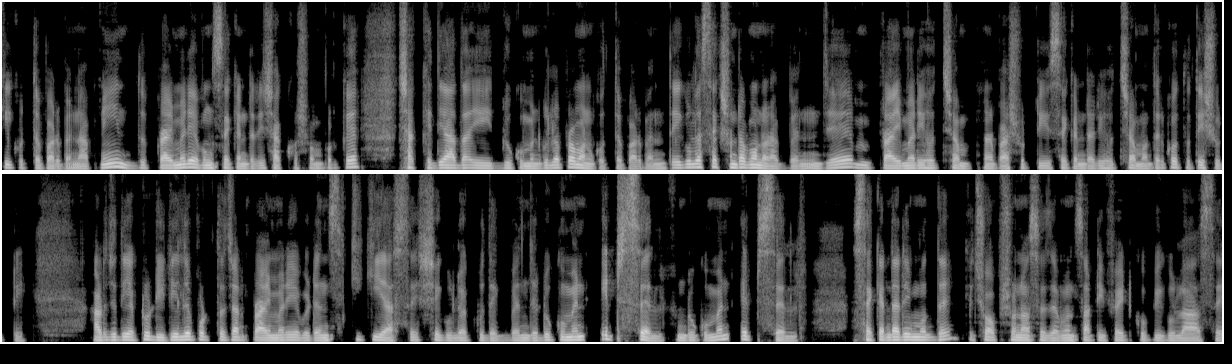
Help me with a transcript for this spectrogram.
কি করতে পারবেন? আপনি প্রাইমারি এবং সেকেন্ডারি সাক্ষ্য সম্পর্কে সাক্ষী দিয়ে আদা এই ডকুমেন্টগুলো প্রমাণ করতে পারবেন। তো এগুলা সেকশনটা মনে রাখবেন যে প্রাইমারি হচ্ছে আপনার ৬২, সেকেন্ডারি হচ্ছে আমাদের কত? ৬৩ আর যদি একটু ডিটেলে পড়তে চান প্রাইমারি এভিডেন্স কি, কি আছে সেগুলো একটু দেখবেন যে ডকুমেন্ট ইটসেলফ, ডকুমেন্ট ইটসেলফ। সেকেন্ডারির মধ্যে কিছু অপশন আছে, যেমন সার্টিফাইড কপিগুলো আছে।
